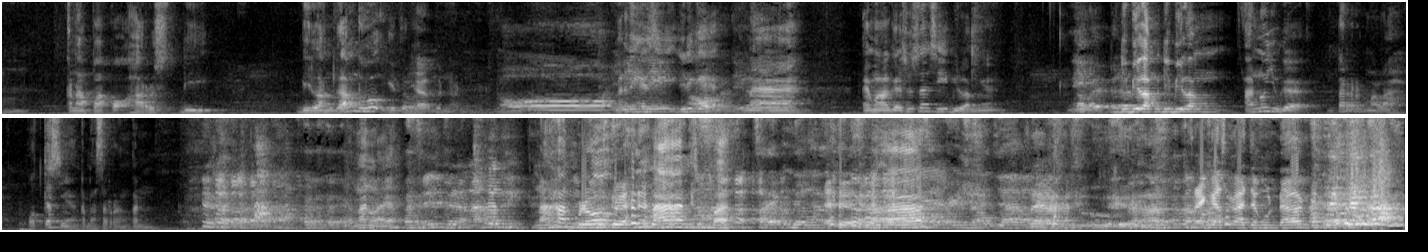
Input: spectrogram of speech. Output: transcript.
Hmm. Kenapa kok harus dibilang ganggu gitu? loh. ya benar. Oh, Ngerti ini- nggak sih? Jadi oh, kayak, ngerti. nah emang agak susah sih bilangnya. Ini dibilang dibilang anu juga ntar malah podcastnya yang kena serang kan. Jangan lah ya. Nahan nih. Nahan bro, nahan sumpah. saya pendengar saya pengen belajar Saya- saya nggak sengaja ngundang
